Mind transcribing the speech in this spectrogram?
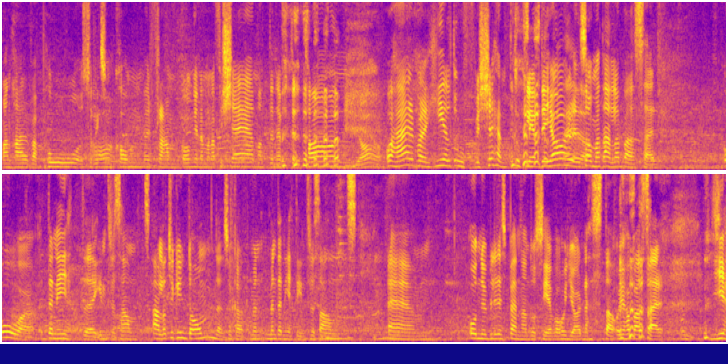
man harvar på och så liksom kommer framgången när man har förtjänat den efter ett tag. Ja. Och här var det helt oförtjänt upplevde jag det som att alla bara så här Åh, den är jätteintressant. Alla tycker inte om den såklart, men, men den är jätteintressant. Ehm, och nu blir det spännande att se vad hon gör nästa. Och jag bara så här, ja.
